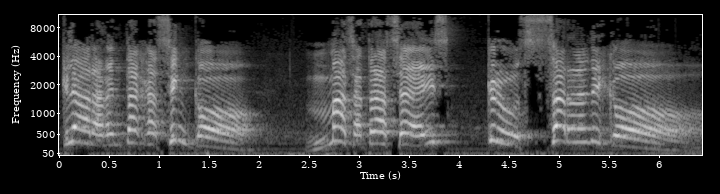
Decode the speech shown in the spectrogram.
Clara ventaja 5. Más atrás 6. Cruzaron el disco.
